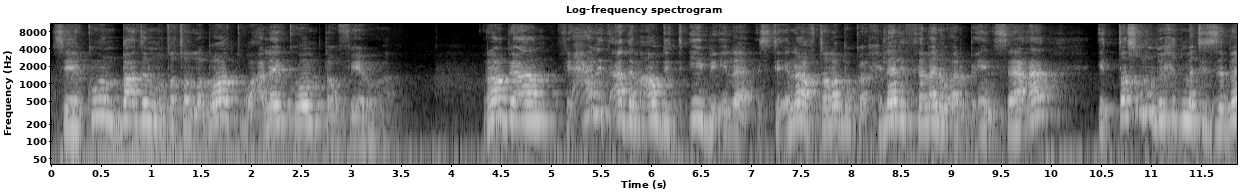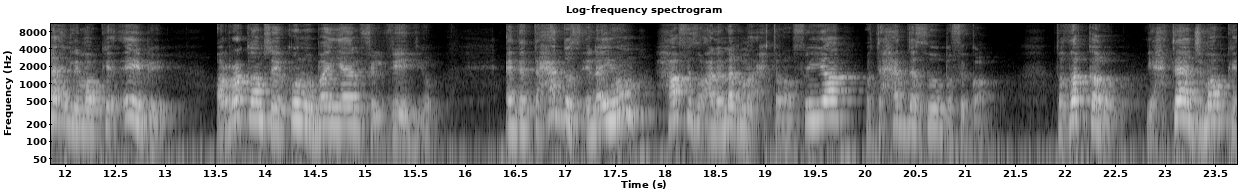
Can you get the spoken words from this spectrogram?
سيكون بعض المتطلبات وعليكم توفيرها. رابعا في حالة عدم عودة إيبي إلى استئناف طلبك خلال ال 48 ساعة اتصلوا بخدمة الزبائن لموقع إيبي الرقم سيكون مبين في الفيديو. عند التحدث إليهم حافظوا على نغمة احترافية وتحدثوا بثقة. تذكروا يحتاج موقع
